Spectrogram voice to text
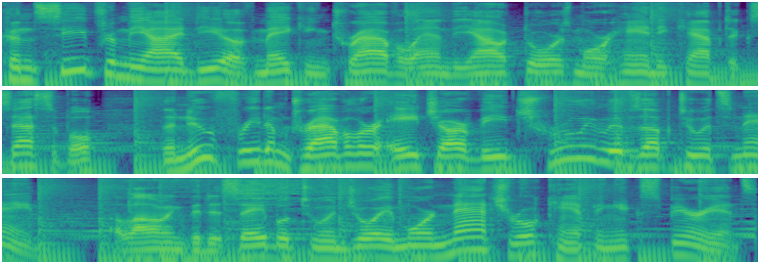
Conceived from the idea of making travel and the outdoors more handicapped accessible, the new Freedom Traveler HRV truly lives up to its name, allowing the disabled to enjoy a more natural camping experience.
